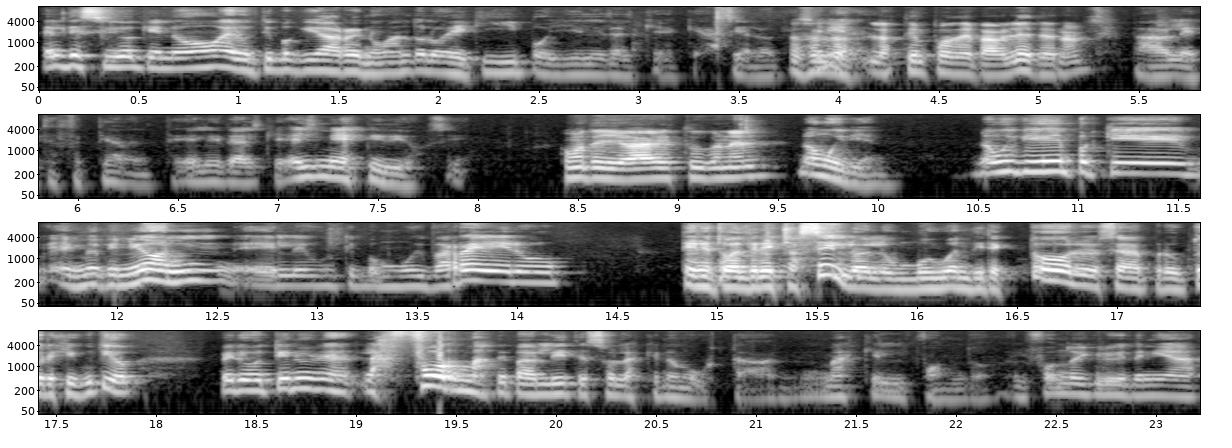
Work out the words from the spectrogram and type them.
él decidió que no, era un tipo que iba renovando los equipos y él era el que, que hacía lo que Esos son los, los tiempos de Pablete, ¿no? Pablete, efectivamente, él era el que, él me despidió, sí. ¿Cómo te llevabas tú con él? No muy bien. No muy bien porque, en mi opinión, él es un tipo muy barrero, tiene todo el derecho a hacerlo, él es un muy buen director, o sea, productor ejecutivo, pero tiene una- las formas de Pablete son las que no me gustaban, más que el fondo. El fondo yo creo que tenía,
